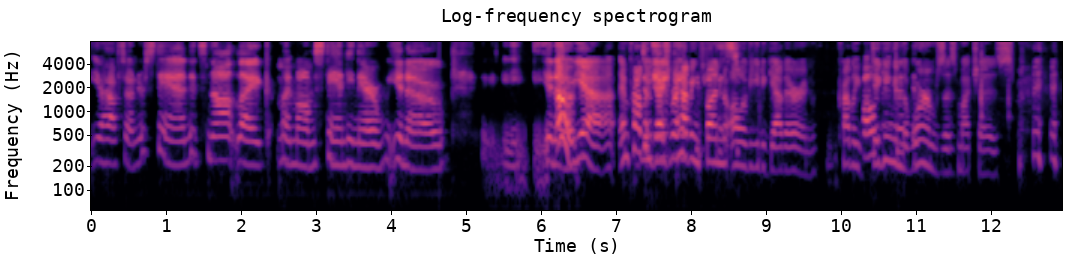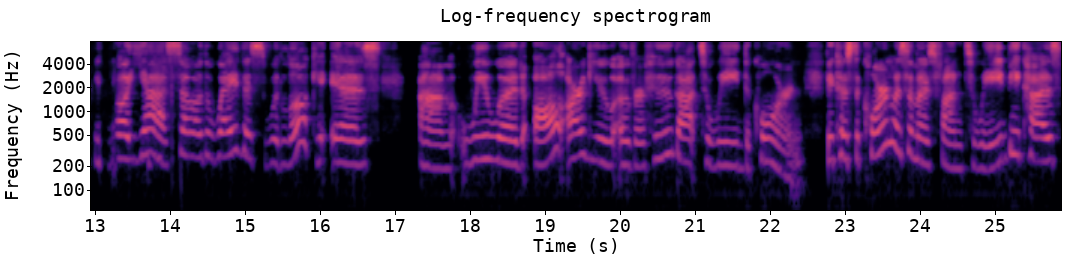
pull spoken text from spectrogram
you have to understand it's not like my mom standing there, you know, you Oh know, yeah, and probably you guys were having fun, all of you together, and probably oh digging in the worms as much as. Well, yeah. So the way this would look is um, we would all argue over who got to weed the corn because the corn was the most fun to weed because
